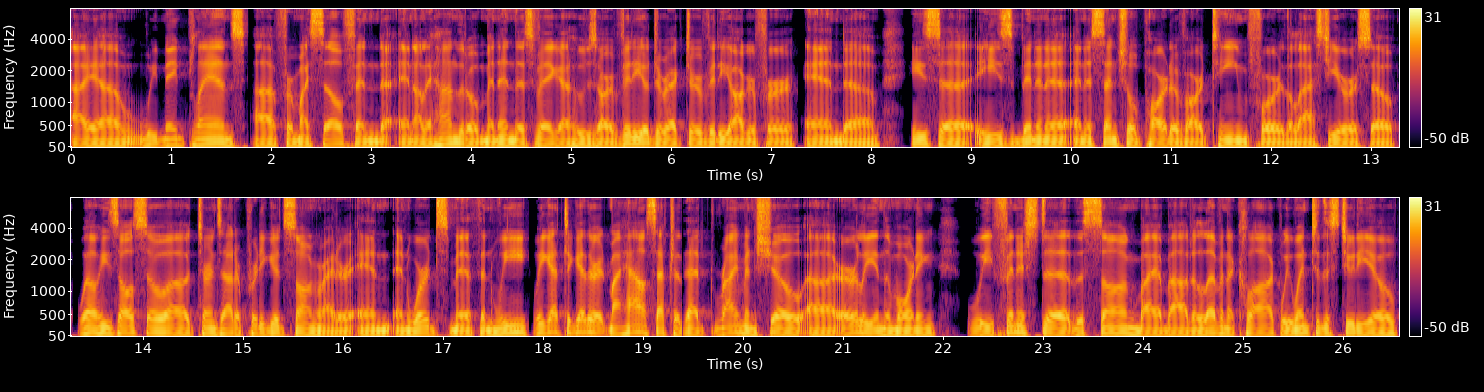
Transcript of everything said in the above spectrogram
I uh, we made plans uh, for myself and and Alejandro Menendez Vega, who's our video director, videographer, and uh, he's uh, he's been an, an essential part of our team for the last year or so. Well, he's also uh, turns out a pretty good songwriter and and wordsmith, and we we got together at my house after that Ryman show uh, early in the morning. We finished the the song by about eleven o'clock. We went to the studio,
